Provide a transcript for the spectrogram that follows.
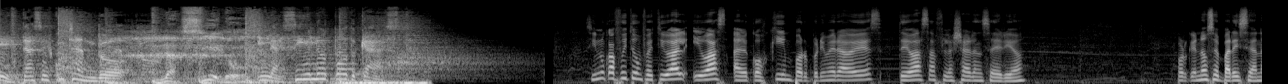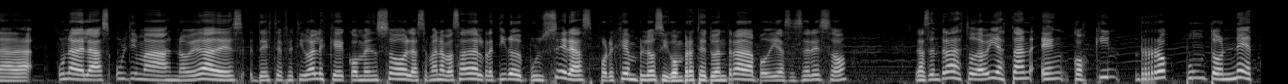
Estás escuchando La Cielo. La Cielo Podcast. Si nunca fuiste a un festival y vas al Cosquín por primera vez, te vas a flashear en serio. Porque no se parece a nada. Una de las últimas novedades de este festival es que comenzó la semana pasada el retiro de pulseras, por ejemplo. Si compraste tu entrada, podías hacer eso. Las entradas todavía están en cosquinrock.net.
